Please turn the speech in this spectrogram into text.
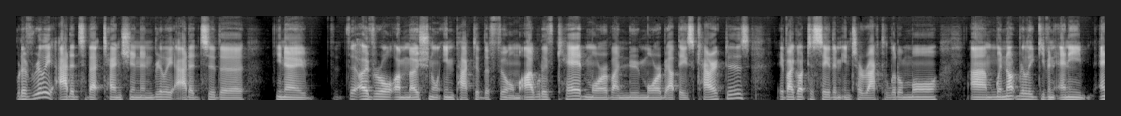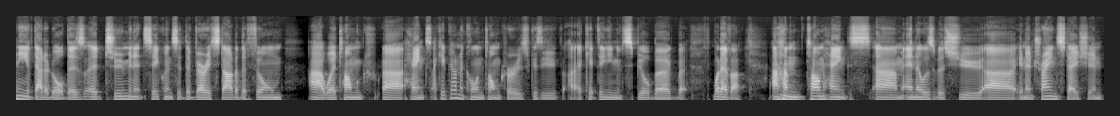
would have really added to that tension and really added to the you know the overall emotional impact of the film. I would have cared more if I knew more about these characters, if I got to see them interact a little more. Um, we're not really given any any of that at all. There's a two minute sequence at the very start of the film uh, where Tom uh, Hanks, I keep going to call him Tom Cruise because I keep thinking of Spielberg, but whatever. Um, Tom Hanks um, and Elizabeth Shue are in a train station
